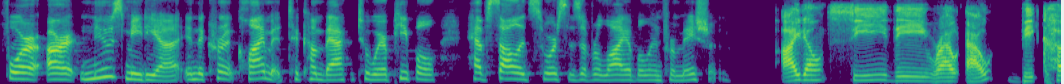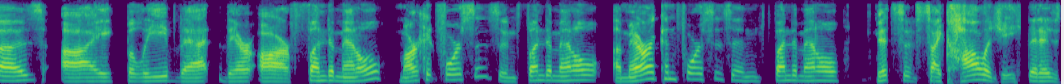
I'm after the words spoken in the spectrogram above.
for our news media in the current climate to come back to where people have solid sources of reliable information? I don't see the route out because I believe that there are fundamental market forces and fundamental American forces and fundamental bits of psychology that has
